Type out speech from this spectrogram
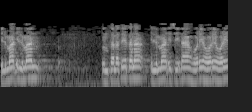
ilmaan ilmaan intalatee tana ilmaan isiidhaa horee horee horee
